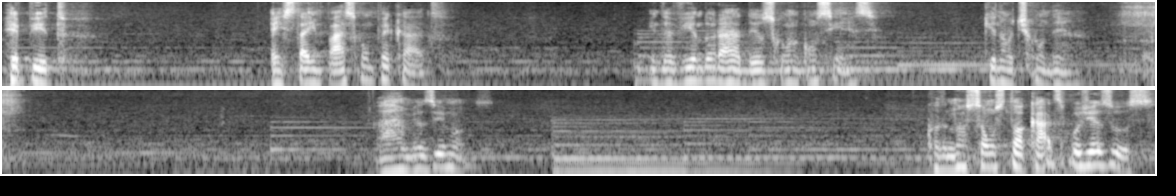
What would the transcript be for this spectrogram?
Repito, é estar em paz com o pecado. Ainda vir adorar a Deus com a consciência que não te condena. Ah, meus irmãos. Quando nós somos tocados por Jesus,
